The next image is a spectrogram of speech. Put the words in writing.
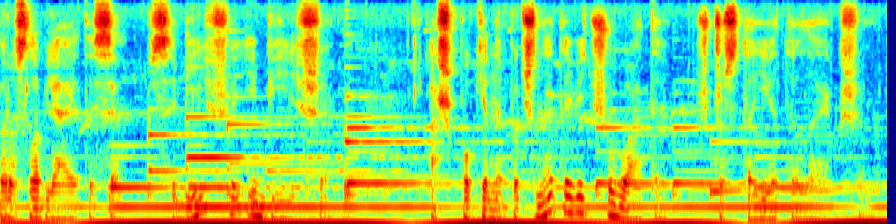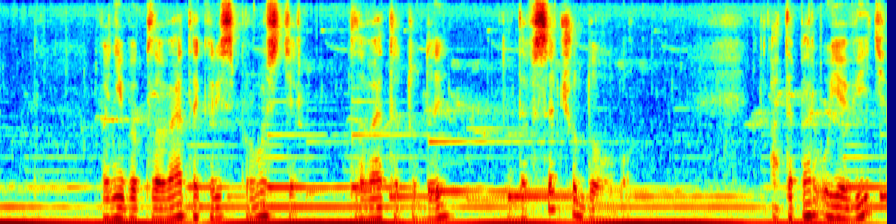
Ви розслабляєтеся все більше і більше аж поки не почнете відчувати, що стаєте легшим. Ви ніби пливете крізь простір, пливете туди, де все чудово. А тепер уявіть,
